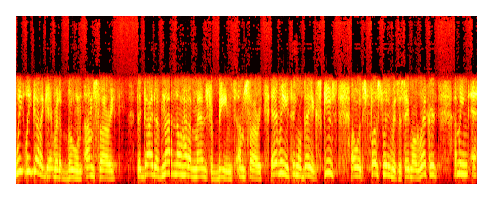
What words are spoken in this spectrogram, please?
We we got to get rid of Boone. I'm sorry. The guy does not know how to manage for beans. I'm sorry. Every single day excuse. Oh, it's frustrating. It's the same old record. I mean, and,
